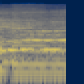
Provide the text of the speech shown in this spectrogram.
feel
